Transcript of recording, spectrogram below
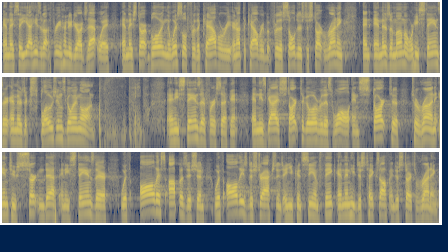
and they say yeah he's about 300 yards that way. And they start blowing the whistle for the cavalry or not the cavalry but for the soldiers to start running. And, and there's a moment where he stands there and there's explosions going on and he stands there for a second, and these guys start to go over this wall and start to, to run into certain death. And he stands there with all this opposition, with all these distractions, and you can see him think, and then he just takes off and just starts running.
